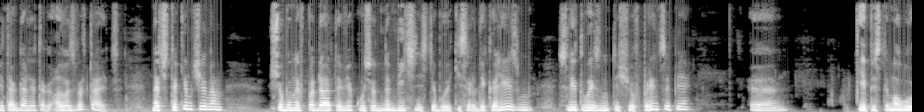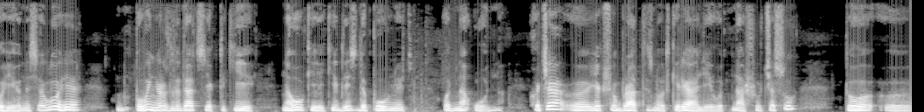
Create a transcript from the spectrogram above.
і так далі. І так. Але звертається. Значить, таким чином, щоб не впадати в якусь однобічність або якийсь радикалізм слід визнати, що в принципі е, епістемологія і гносеологія повинні розглядатися як такі науки, які десь доповнюють одна одну. Хоча, е, якщо брати знову таки реалії от нашого часу, то е,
